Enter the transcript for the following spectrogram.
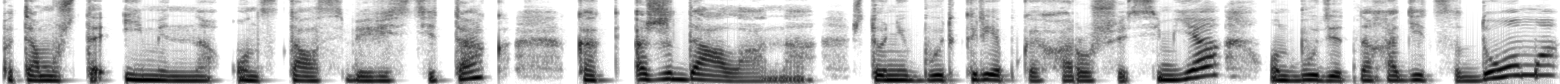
потому что именно он стал себя вести так, как ожидала она, что у них будет крепкая, хорошая семья, он будет находиться дома,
